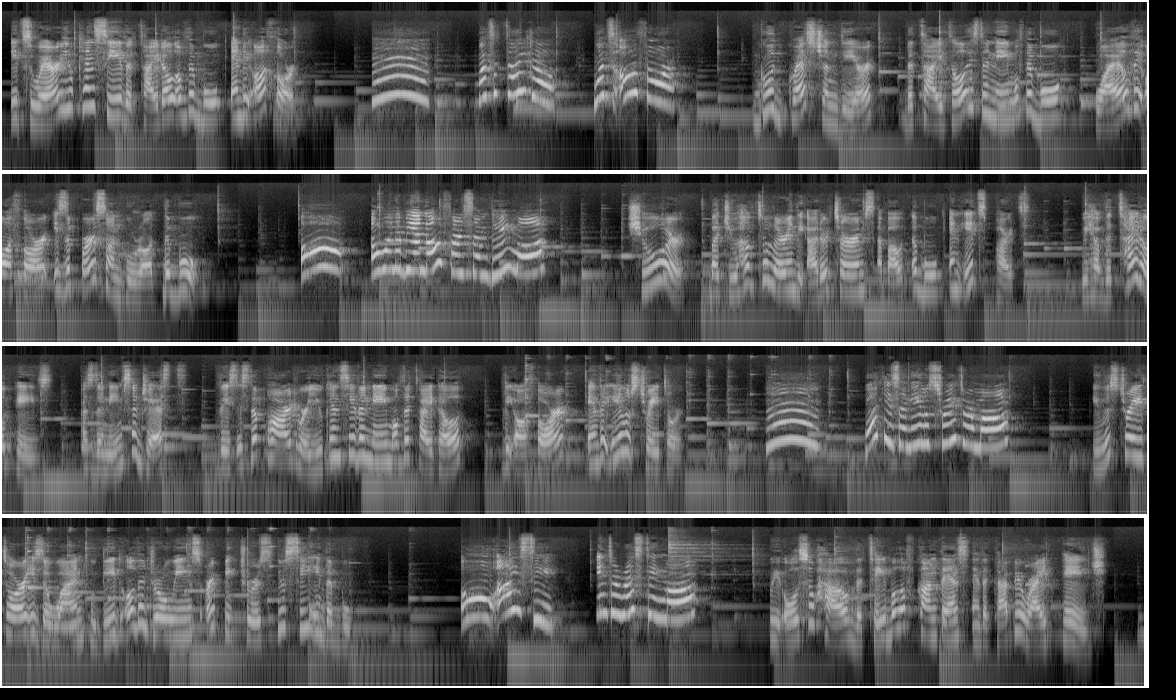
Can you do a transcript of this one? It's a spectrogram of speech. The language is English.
It's where you can see the title of the book and the author. Hmm, what's the title? What's author? Good question, dear. The title is the name of the book, while the author is the person who wrote the book. Oh, I want to be an author someday, Mom. Sure, but you have to learn the other terms about a book and its parts. We have the title page. As the name suggests, this is the part where you can see the name of the title, the author, and the illustrator. Hmm, what is an illustrator, Mom? Illustrator is the one who did all the drawings or pictures you see in the book. Oh, I see. Interesting, Mom. We also have the table of contents and the copyright page.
